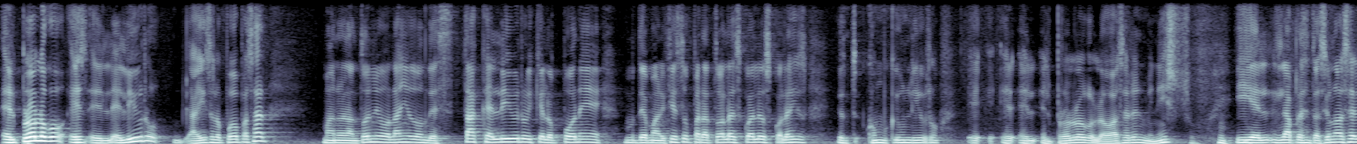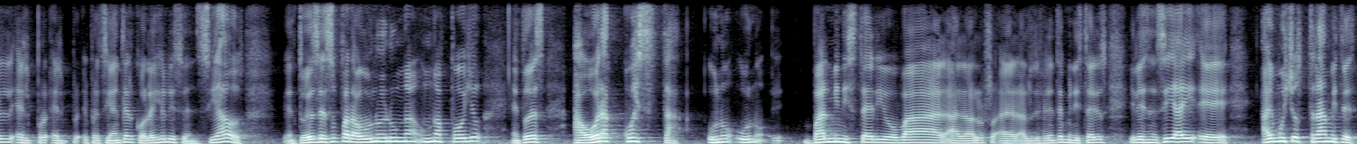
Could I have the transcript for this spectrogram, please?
el prólogo es el, el libro, ahí se lo puedo pasar, Manuel Antonio Bolaño, donde destaca el libro y que lo pone de manifiesto para todas las escuelas y los colegios. ¿Cómo que un libro? Eh, eh, el, prólogo lo va a hacer el ministro y la presentación lo va a hacer el, presidente del colegio de licenciados. Entonces eso para uno era un apoyo. Entonces ahora cuesta uno, uno va al ministerio, va a, los, diferentes ministerios y le dicen, sí, hay, eh, hay muchos trámites,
